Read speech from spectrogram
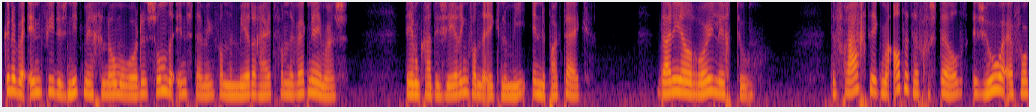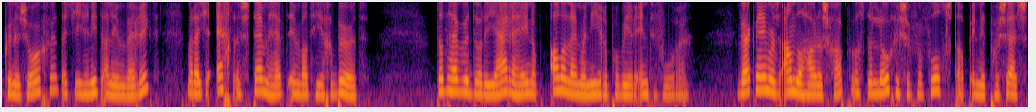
kunnen bij Invi dus niet meer genomen worden zonder instemming van de meerderheid van de werknemers. Democratisering van de economie in de praktijk. Daniel Roy ligt toe. De vraag die ik me altijd heb gesteld is hoe we ervoor kunnen zorgen dat je hier niet alleen werkt, maar dat je echt een stem hebt in wat hier gebeurt. Dat hebben we door de jaren heen op allerlei manieren proberen in te voeren. Werknemersaandeelhouderschap was de logische vervolgstap in dit proces,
